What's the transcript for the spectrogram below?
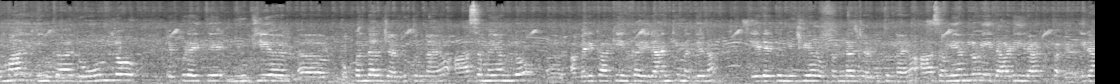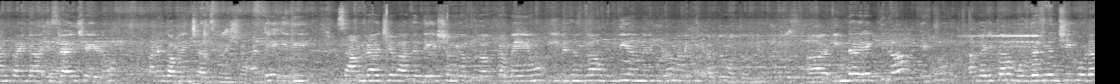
ఒమాన్ ఇంకా రోమ్లో ఎప్పుడైతే న్యూక్లియర్ ఒప్పందాలు జరుగుతున్నాయో ఆ సమయంలో అమెరికాకి ఇంకా ఇరాన్కి మధ్యన ఏదైతే న్యూక్లియర్ ఒప్పందాలు జరుగుతున్నాయో ఆ సమయంలో ఈ దాడి ఇరాక్ ఇరాన్ పైన ఇజ్రాయెల్ చేయడం మనం గమనించాల్సిన విషయం. అంటే ఇది సామ్రాజ్యవాద దేశం యొక్క ప్రమేయం ఈ విధంగా ఉంది అన్నది కూడా మనకి అర్థమవుతుంది. ఇండైరెక్ట్గా ఎటు అమెరికా ముందరి నుంచి కూడా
